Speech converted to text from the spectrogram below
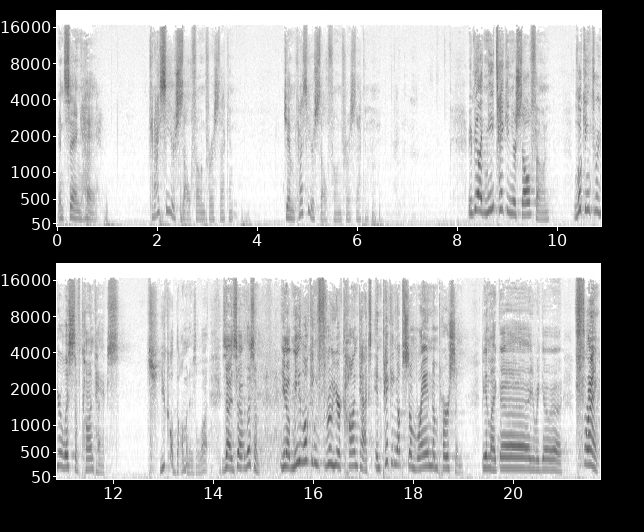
and saying, Hey, can I see your cell phone for a second? Jim, can I see your cell phone for a second? It'd be like me taking your cell phone, looking through your list of contacts, You call Domino's a lot. So, so listen, you know, me looking through your contacts and picking up some random person, being like, uh, here we go, uh, Frank.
